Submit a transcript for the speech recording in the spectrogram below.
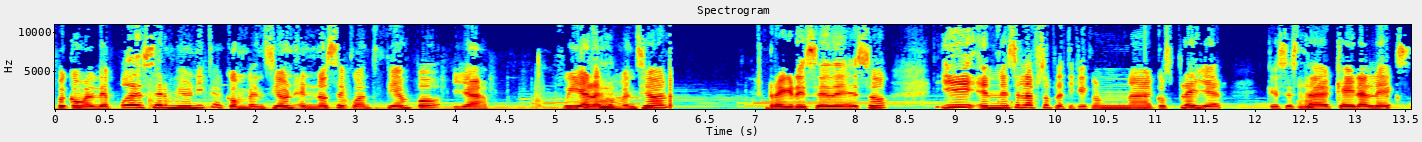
Fue como el de, puede ser mi única convención en no sé cuánto tiempo y ya fui a la convención, regresé de eso y en ese lapso platiqué con una cosplayer que es esta Keira Lex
